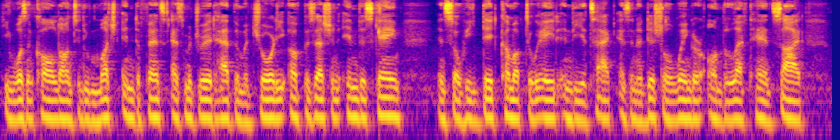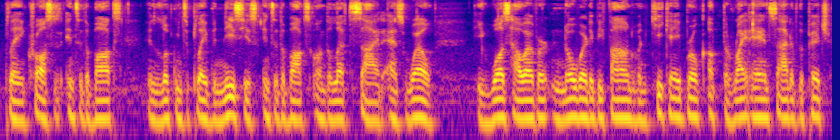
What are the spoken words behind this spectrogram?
He wasn't called on to do much in defense as Madrid had the majority of possession in this game, and so he did come up to aid in the attack as an additional winger on the left hand side, playing crosses into the box and looking to play Vinicius into the box on the left side as well. He was, however, nowhere to be found when Kike broke up the right hand side of the pitch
